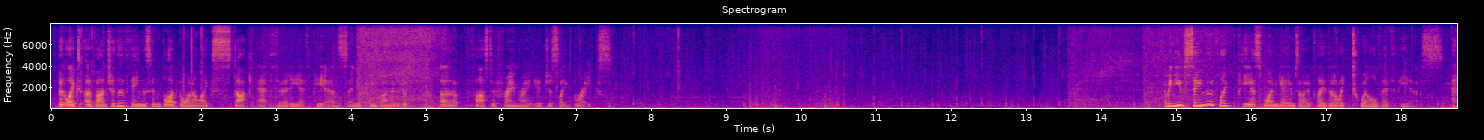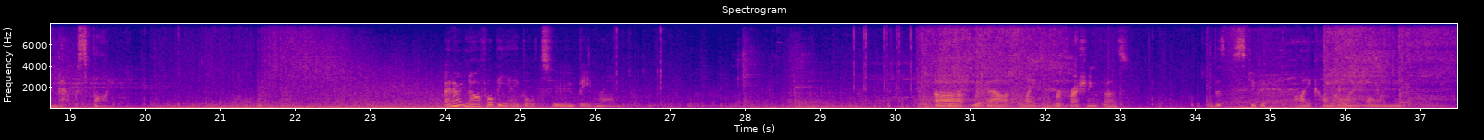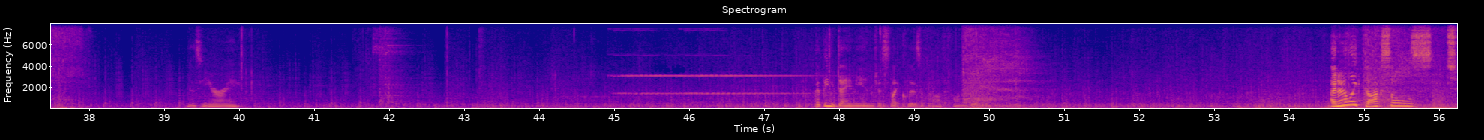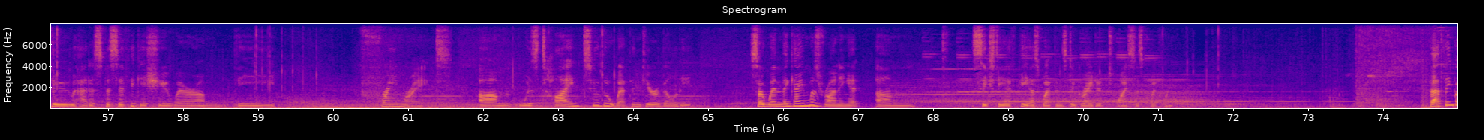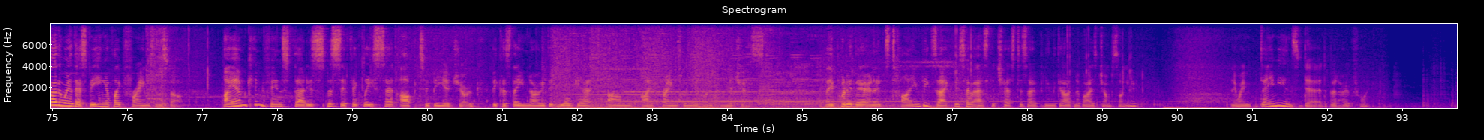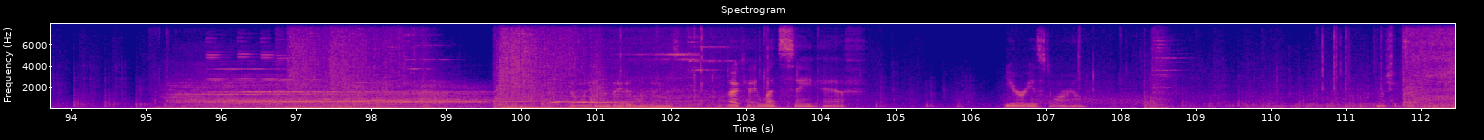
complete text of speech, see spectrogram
But like a bunch of the things in Bloodborne are like stuck at 30 FPS, and if you run it at a uh, faster frame rate, it just like breaks. I mean, you've seen the like PS1 games I play that are like 12 FPS, and that was fine. I don't know if I'll be able to beat Rom. Uh, without, like, refreshing first. This stupid icon going following me. There's Yuri. Hoping Damien just like clears a path for me. I know, like Dark Souls 2 had a specific issue where um, the frame rate um, was tied to the weapon durability. So when the game was running at um, 60 FPS, weapons degraded twice as quickly. That thing, by the way, they're speaking of like frames and stuff, I am convinced that is specifically set up to be a joke because they know that you'll get um, iframes when you open the chest. They put it there and it's timed exactly so as the chest is opening, the Garden of Eyes jumps on you. Anyway, Damien's dead, but hopefully. Don't want to get invaded while I'm doing this. Okay, let's see if Yuri is still around. Oh,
